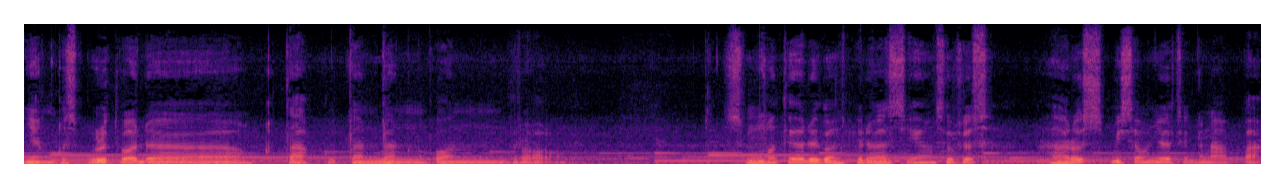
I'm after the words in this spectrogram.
yang ke 10 itu ada ketakutan dan kontrol semua teori konspirasi yang sukses harus bisa menjelaskan kenapa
